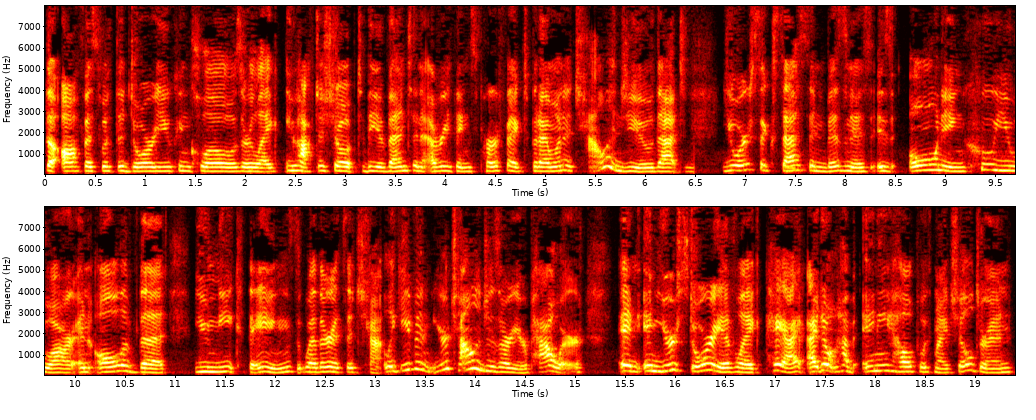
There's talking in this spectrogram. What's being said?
the office with the door you can close or like you have to show up to the event and everything's perfect. But i want to challenge you that your success in business is owning who you are and all of the unique things whether it's a chat like even your challenges are your power. And in your story of like hey I, I don't have any help with my children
